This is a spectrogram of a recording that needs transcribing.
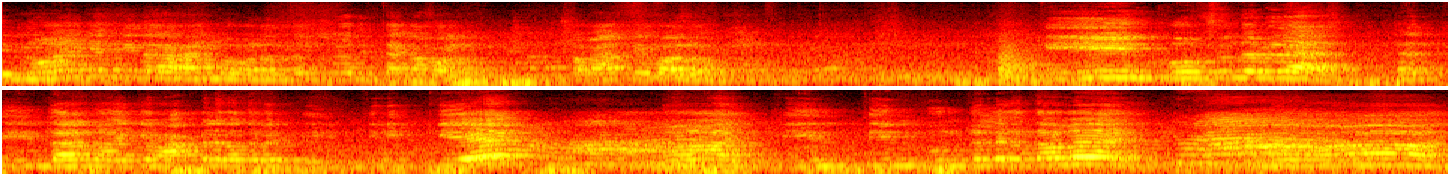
এই নয়কে কি দ্বারা ভাঙবো বলো? তো তুমি ওদিক টাকা বলো। সবাইকে বলো। তিন, খুব সুন্দর বিলাস তাহলে তিন দ্বারা নয়কে ভাগ করলে কত হবে? তিন তিরিকে নয়। তিন তিন গুণ করলে কত হবে? নয়।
